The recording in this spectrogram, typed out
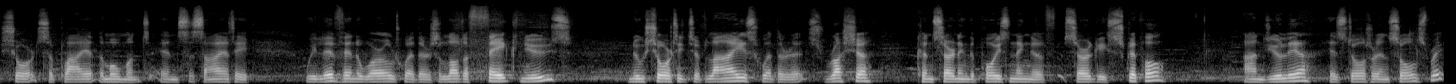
short supply at the moment in society. We live in a world where there's a lot of fake news, no shortage of lies, whether it's Russia concerning the poisoning of Sergei Skripal and Yulia, his daughter in Salisbury,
